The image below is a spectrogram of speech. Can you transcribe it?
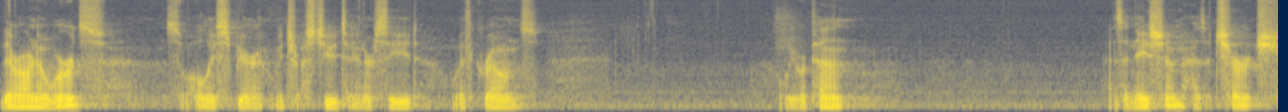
there are no words, so Holy Spirit, we trust you to intercede with groans. We repent as a nation, as a church,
